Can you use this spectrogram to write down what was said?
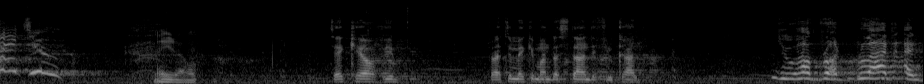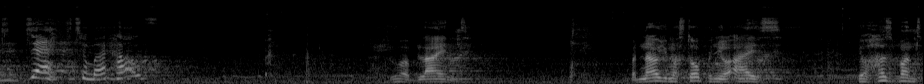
hate you. They don't. Take care of him. Try to make him understand if you can. You have brought blood and death to my house. You are blind. But now you must open your eyes. Your husband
